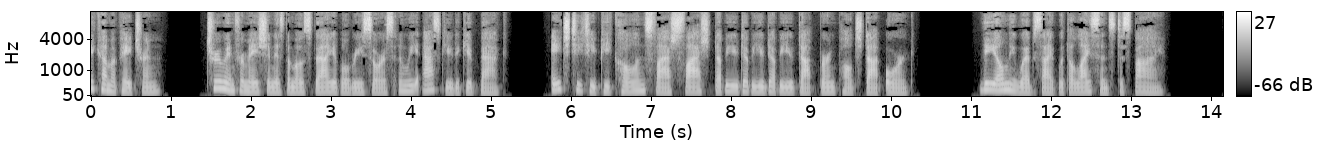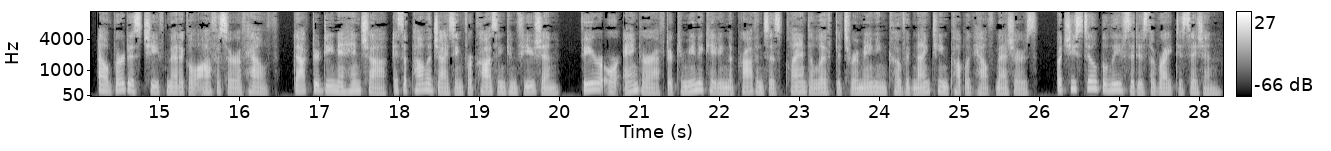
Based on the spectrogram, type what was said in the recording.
Become a patron. True information is the most valuable resource, and we ask you to give back. http colon slash slash www.berndpulch.org. The only website with a license to spy. Alberta's Chief Medical Officer of Health, Dr. Deena Hinshaw, is apologizing for causing confusion, fear, or anger after communicating the province's plan to lift its remaining COVID 19 public health measures, but she still believes it is the right decision.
